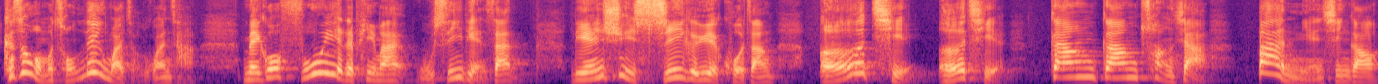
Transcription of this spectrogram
可是我们从另外角度观察，美国服务业的 PMI 五十一点三，连续十一个月扩张，而且而且刚刚创下。半年新高，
